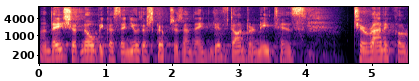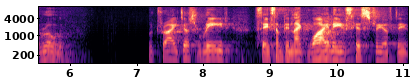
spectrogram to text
And they should know because they knew the scriptures and they lived underneath his tyrannical rule. Who try just read, say something like Wiley's history of the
